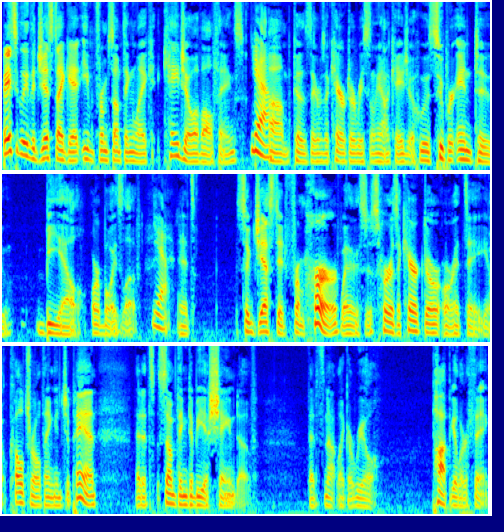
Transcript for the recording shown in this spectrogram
basically the gist I get, even from something like Keijo of all things. Yeah. Um, because there was a character recently on Keijo who is super into BL or boys love Yeah. and it's suggested from her, whether it's just her as a character or it's a you know cultural thing in Japan, that it's something to be ashamed of, that it's not like a real popular thing,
